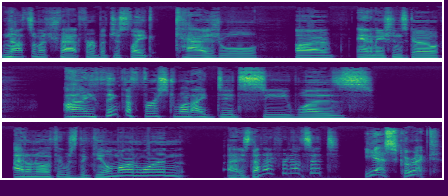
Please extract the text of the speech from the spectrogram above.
not so much fat fur, but just like casual uh animations go, I think the first one I did see was I don't know if it was the Guilmon one. Uh, is that how I pronounce it? Yes, correct.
